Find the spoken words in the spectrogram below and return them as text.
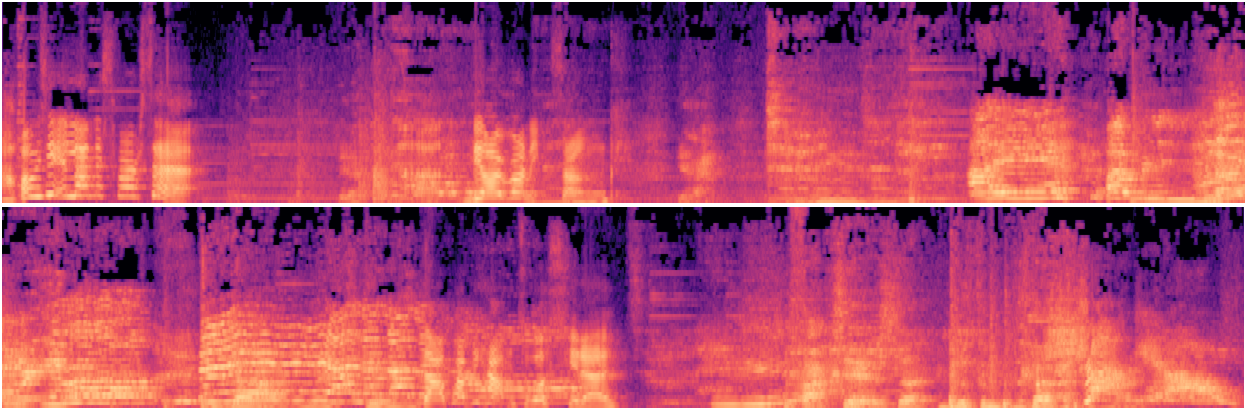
Oh, is it Alanis Morissette? Yeah. The ironic song. Yeah. I really Larry. That'll probably happen to us, you know. The fact is that nothing, there's no,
